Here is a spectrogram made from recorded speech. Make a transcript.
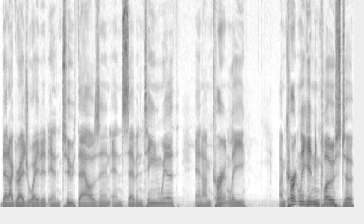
that I graduated in 2017 with, and I'm currently I'm currently getting close to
